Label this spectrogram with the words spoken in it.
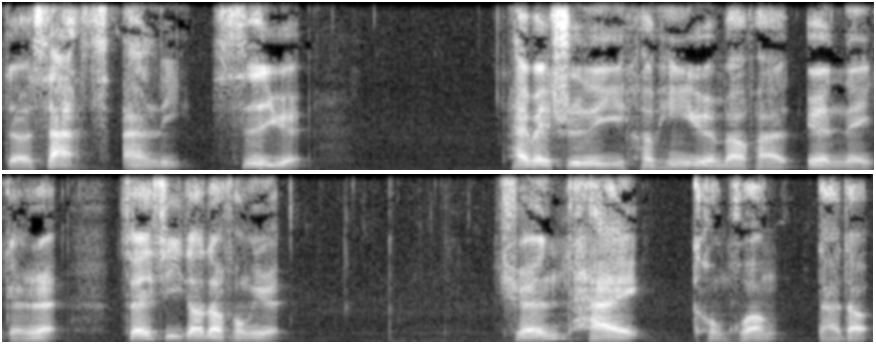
的 SARS 案例。四月，台北市立和平医院爆发院内感染，随即遭到封院，全台恐慌达到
